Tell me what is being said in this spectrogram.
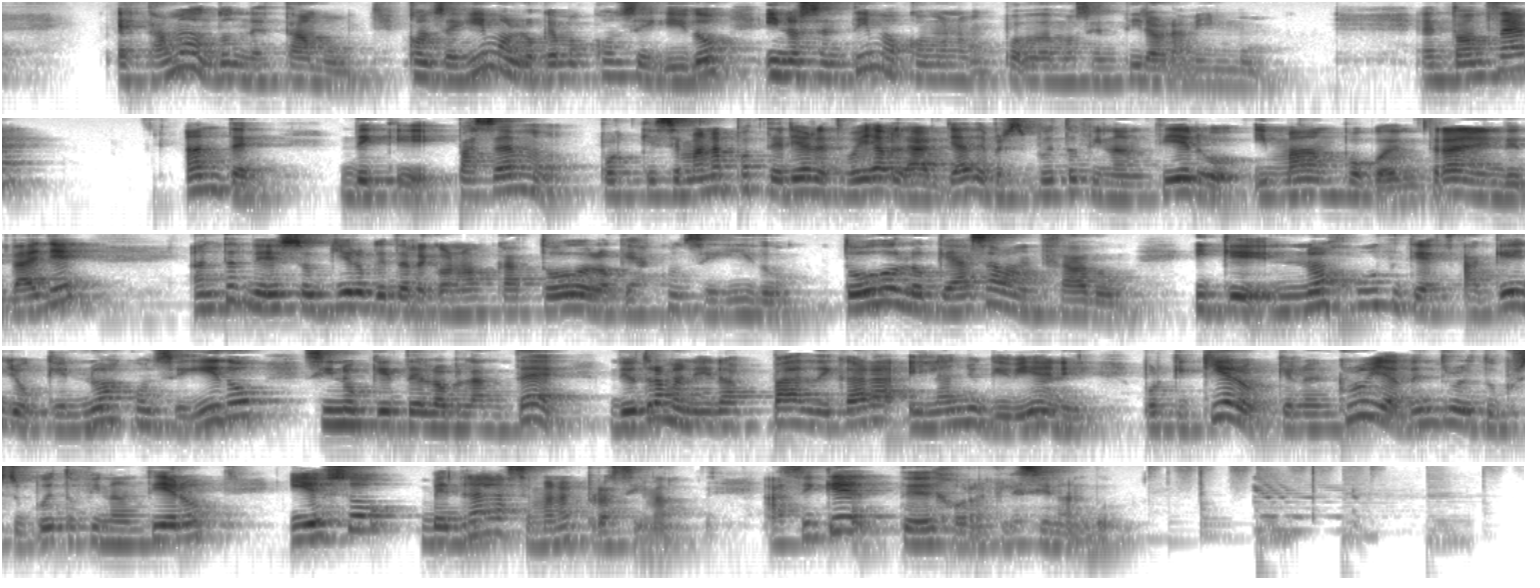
estamos donde estamos, conseguimos lo que hemos conseguido y nos sentimos como nos podemos sentir ahora mismo. Entonces, antes de que pasemos, porque semanas posteriores te voy a hablar ya de presupuesto financiero y más un poco entrar en detalle, Antes de eso quiero que te reconozcas todo lo que has conseguido, todo lo que has avanzado y que no juzgues aquello que no has conseguido, sino que te lo plantees de otra manera para de cara el año que viene, porque quiero que lo incluyas dentro de tu presupuesto financiero y eso vendrá en las semanas próximas. Así que te dejo reflexionando.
